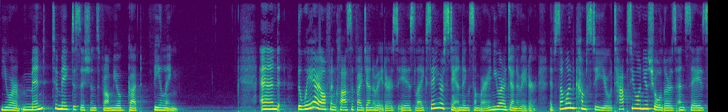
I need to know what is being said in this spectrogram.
You are meant to make decisions from your gut feeling. And the way I often classify generators is like, say you're standing somewhere and you are a generator. If someone comes to you, taps you on your shoulders, and says,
